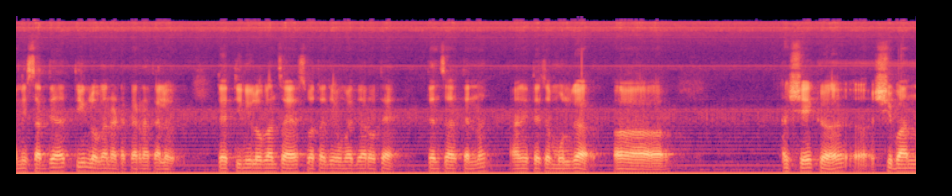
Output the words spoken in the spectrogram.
आणि सध्या तीन लोकांना अटक करण्यात आलं होतं. त्या तिन्ही लोकांचं स्वतः जे उमेदवार होते त्यांचा त्यांना आणि त्याचा मुलगा शेख शिबान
